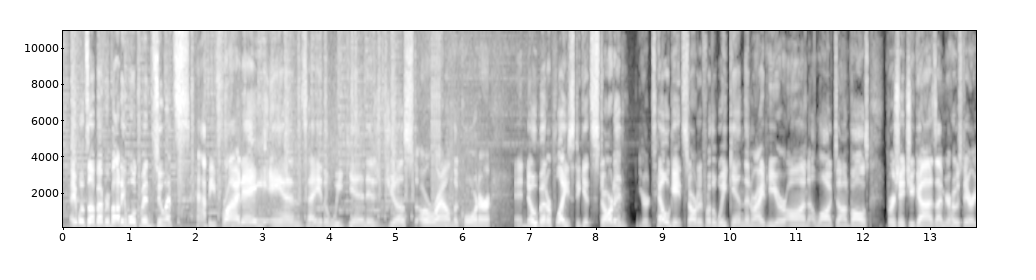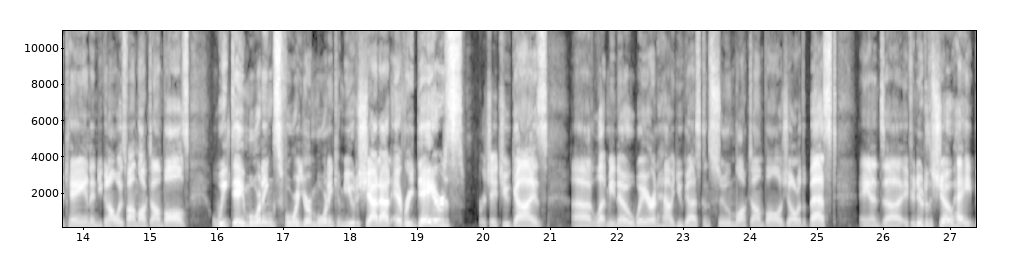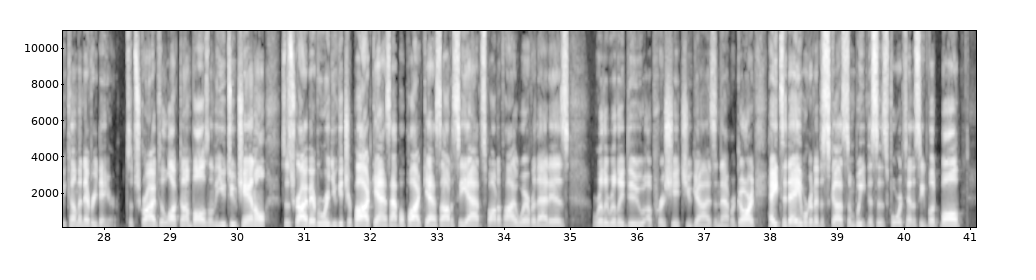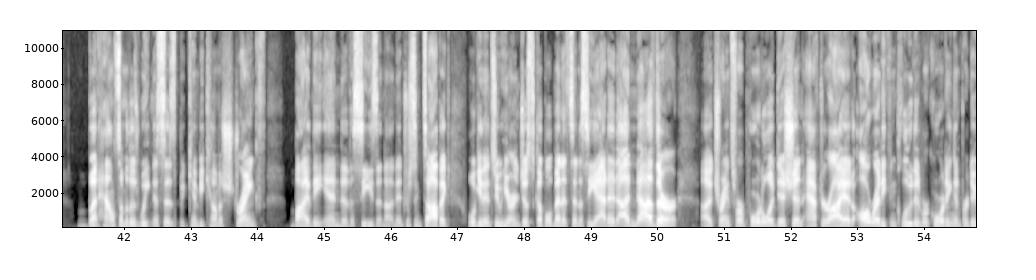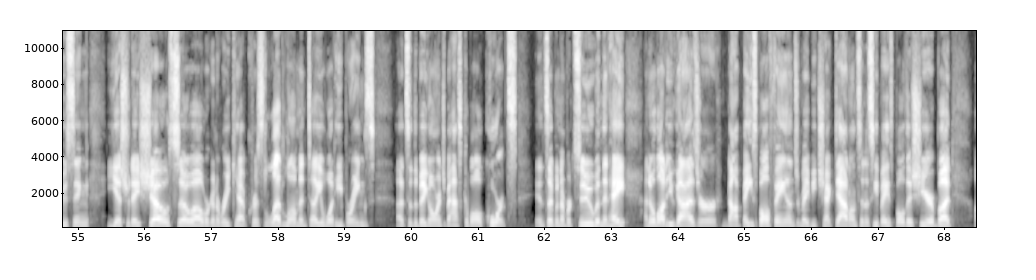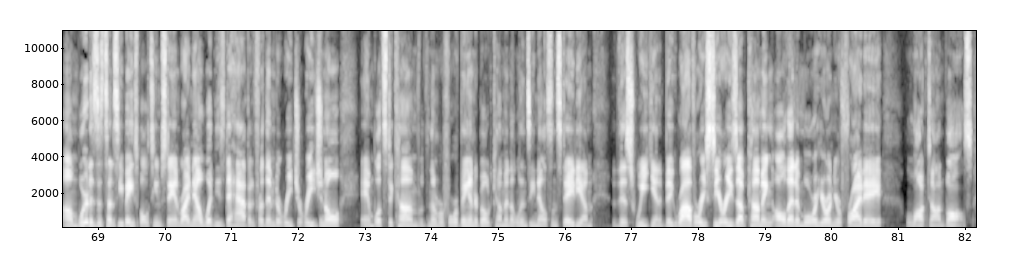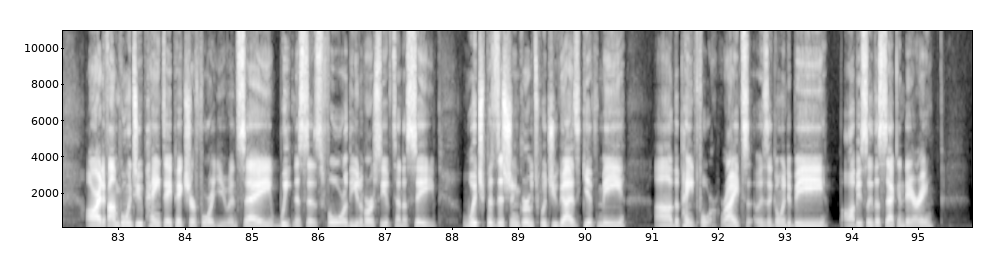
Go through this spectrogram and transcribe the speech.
Hey, what's up, everybody? Welcome into it. Happy Friday, and hey, the weekend is just around the corner, and no better place to get started, your tailgate started for the weekend, than right here on Locked On Vols. Appreciate you guys. I'm your host, Eric Cain, and you can always find Locked On Vols weekday mornings for your morning commute. Shout out everydayers. Appreciate you guys. Uh, let me know where and how you guys consume Locked On Vols. Y'all are the best. And uh, if you're new to the show, hey, become an everydayer. Subscribe to Locked On Vols on the YouTube channel. Subscribe everywhere you get your podcasts Apple Podcasts, Odyssey app, Spotify, wherever that is. Really, really do appreciate you guys in that regard. Hey, today we're going to discuss some weaknesses for Tennessee football, but how some of those weaknesses can become a strength by the end of the season. An interesting topic we'll get into here in just a couple of minutes. Tennessee added another uh, transfer portal edition after I had already concluded recording and producing yesterday's show. So uh, we're going to recap Chris Ledlum and tell you what he brings uh, to the Big Orange basketball courts in segment number two. And then, hey, I know a lot of you guys are not baseball fans or maybe checked out on Tennessee baseball this year, but um, where does the Tennessee baseball team stand right now? What needs to happen for them to reach a regional? And what's to come with number four Vanderbilt coming to Lindsey Nelson Stadium this weekend? A big rivalry series upcoming, all that and more here on your Friday Locked On Vols. All right, if I'm going to paint a picture for you and say weaknesses for the University of Tennessee, which position groups would you guys give me uh, the paint for, right? Is it going to be obviously the secondary?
